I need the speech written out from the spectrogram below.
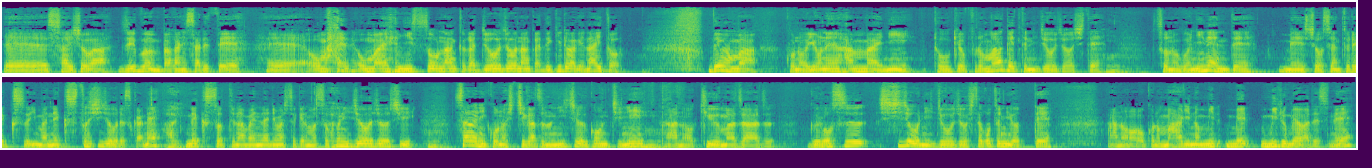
えー、最初はずいぶんバカにされて、えー、お前、お前、日総なんかが上場なんかできるわけないと。でもまあ、この4年半前に東京プロマーケットに上場して、うん、その後2年で名称セントレックス、今、ネクスト市場ですかね、はい、ネクストって名前になりましたけれども、そこに上場し、はいうん、さらにこの7月の25日に、うん、あの旧マザーズ、グロース市場に上場したことによって、あのこの周りの見見る目はですね、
